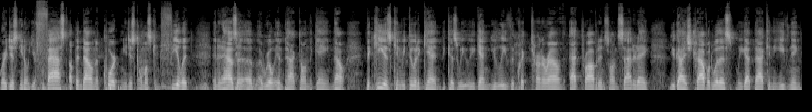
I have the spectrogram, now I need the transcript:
where you just you know you're fast up and down the court and you just almost can feel it and it has a, a, a real impact on the game. Now the key is can we do it again? Because we, we again you leave the quick turnaround at providence on saturday. You guys traveled with us. We got back in the evening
